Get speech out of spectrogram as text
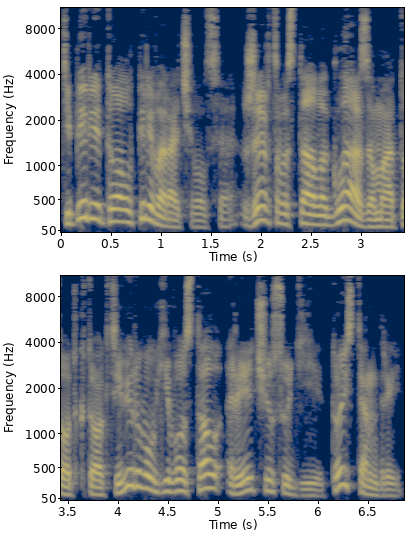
Теперь ритуал переворачивался. Жертва стала глазом, а тот, кто активировал его, стал речью судьи, то есть Андрей.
